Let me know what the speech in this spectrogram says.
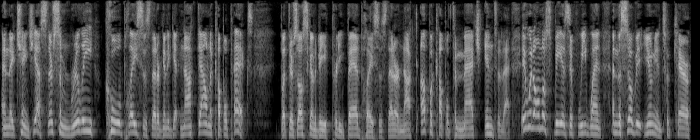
and they change, yes, there's some really cool places that are going to get knocked down a couple pegs. But there's also going to be pretty bad places that are knocked up a couple to match into that. It would almost be as if we went and the Soviet Union took care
